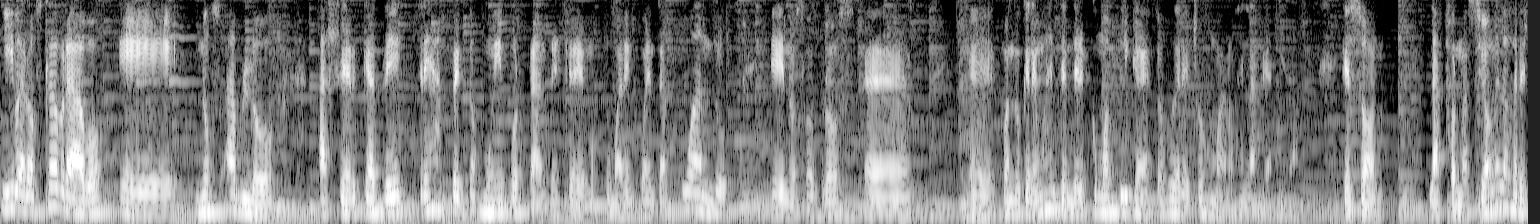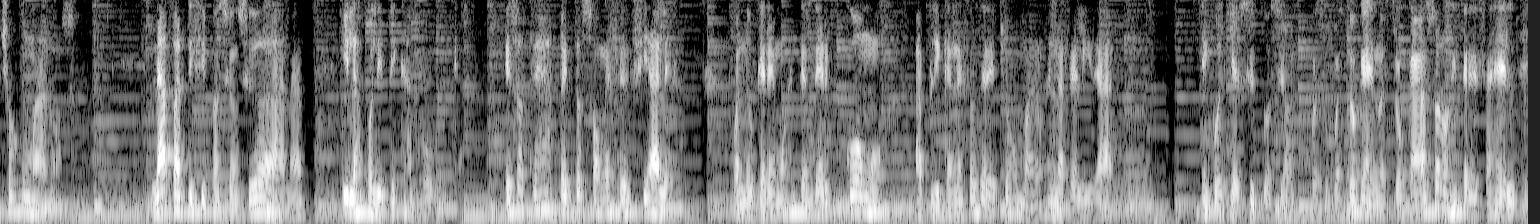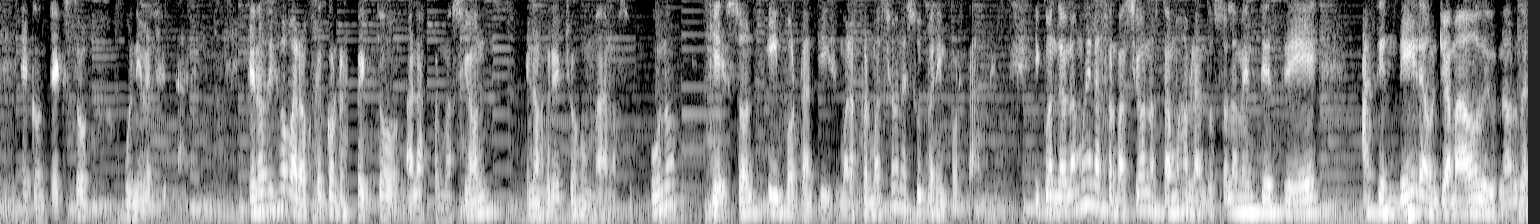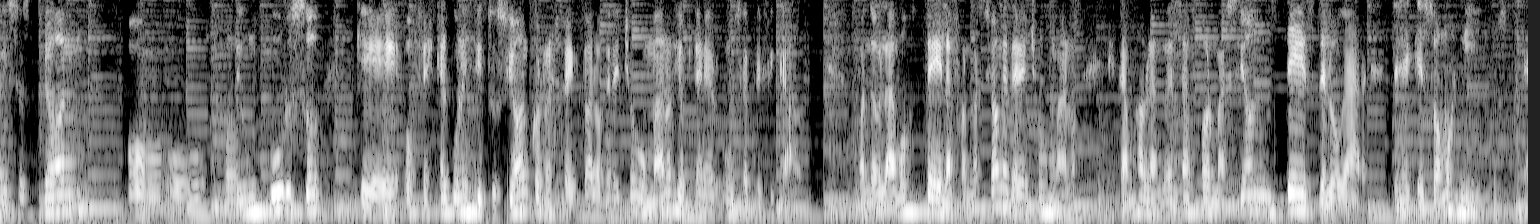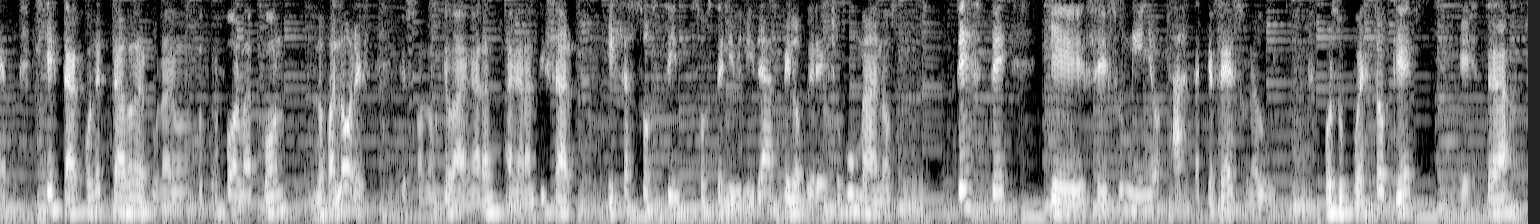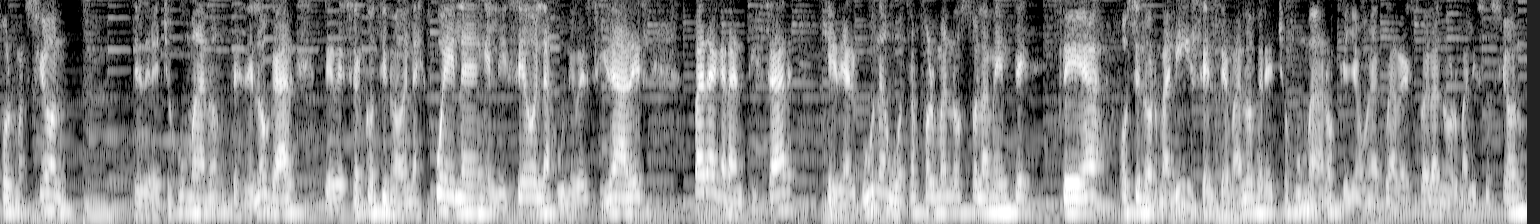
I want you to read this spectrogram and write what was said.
Y Barosca Bravo eh, nos habló acerca de tres aspectos muy importantes que debemos tomar en cuenta cuando eh, nosotros, eh, cuando queremos entender cómo aplican estos derechos humanos en la realidad, que son la formación en los derechos humanos, la participación ciudadana y las políticas públicas. Esos tres aspectos son esenciales cuando queremos entender cómo aplican esos derechos humanos en la realidad, en cualquier situación. Por supuesto que en nuestro caso nos interesa el, el contexto universitario. ¿Qué nos dijo Barosca con respecto a la formación en los derechos humanos? Uno, que son importantísimos. La formación es súper importante. Y cuando hablamos de la formación no estamos hablando solamente de atender a un llamado de una organización o, de un curso que ofrezca alguna institución con respecto a los derechos humanos y obtener un certificado. Cuando hablamos de la formación en derechos humanos, estamos hablando de esa formación desde el hogar, desde que somos niños, ¿eh? que está conectado de alguna u otra forma con los valores, que son los que van a garantizar esa sostenibilidad de los derechos humanos desde que se es un niño hasta que se es un adulto. Por supuesto que esta formación de derechos humanos desde el hogar debe ser continuada en la escuela, en el liceo, en las universidades, para garantizar que de alguna u otra forma no solamente sea o se normalice el tema de los derechos humanos, que ya voy a aclarar eso de la normalización,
